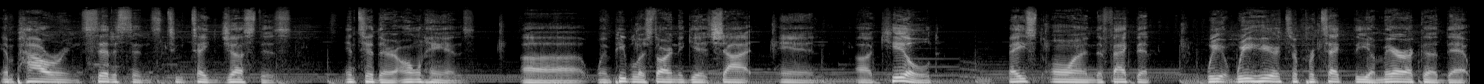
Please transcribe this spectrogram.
empowering citizens to take justice into their own hands, uh, when people are starting to get shot and uh, killed based on the fact that we we're here to protect the America that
